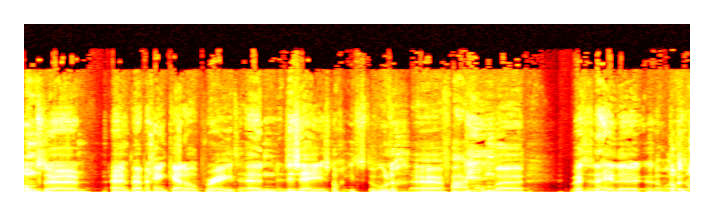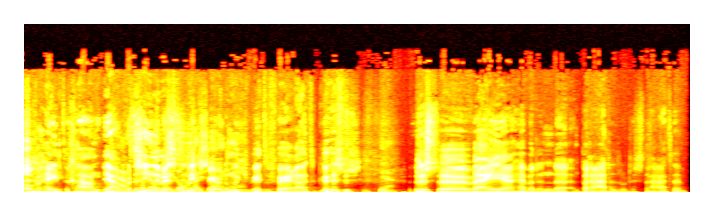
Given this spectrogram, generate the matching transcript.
Onze, eh, we hebben geen cattle parade. En de zee is toch iets te woelig eh, vaak om eh, met een hele tocht overheen te gaan. Ja, Ja, maar dan zien de mensen niks meer. Dan moet je weer te ver uit de kust. Ja. Dus eh, wij hebben een, parade door de straten.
